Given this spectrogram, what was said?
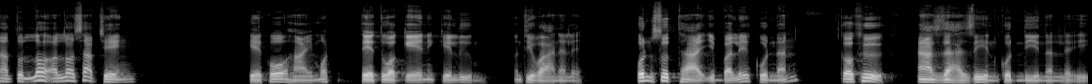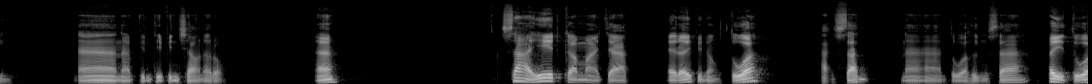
นาตุลลอฮ์อัลลอฮ์ทราบเจงเกโคหายหมด แต่ตัวเกนี่เกลืมมันที่ว่านั่นเลยคนสุดท้ายอิบาเลคนนั้น ก็คืออาซาซินคนดีนั่นแหละเองอ่านะเป็นที่เป็นชาวนรกนะสาเหตุก็มาจากอะไรพี่น้องตัวหัสซันะตัว หึงซาเอ้ยตัว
